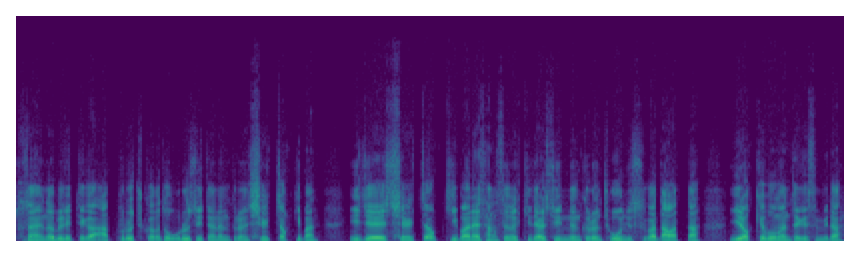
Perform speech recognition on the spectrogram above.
투자 에너빌리티가 앞으로 주가가 더 오를 수 있다는 그런 실적 기반 이제 실적 기반의 상승을 기대할 수 있는 그런 좋은 뉴스가 나왔다 이렇게 보면 되겠습니다.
